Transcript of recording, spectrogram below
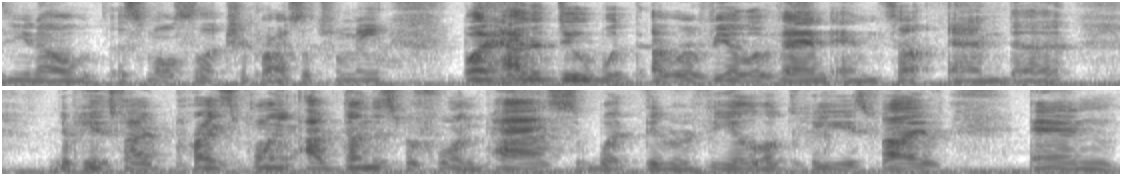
you know a small selection process for me. But it had to do with a reveal event and so and uh, the PS5 price point. I've done this before in the past with the reveal of the PS5, and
